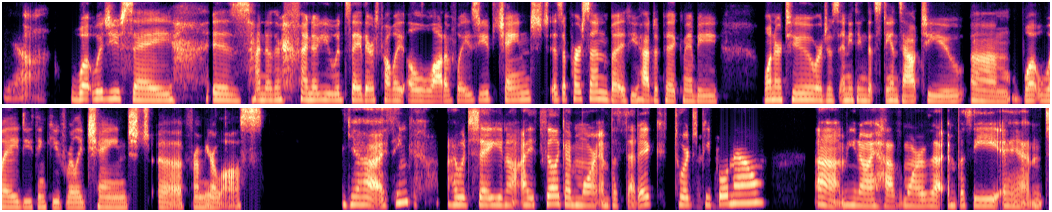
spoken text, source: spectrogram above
Yeah. What would you say is I know there I know you would say there's probably a lot of ways you've changed as a person, but if you had to pick maybe one or two, or just anything that stands out to you. Um, what way do you think you've really changed uh, from your loss? Yeah, I think I would say, you know, I feel like I'm more empathetic towards Mhm. people now. Um, you know, I have more of that empathy and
